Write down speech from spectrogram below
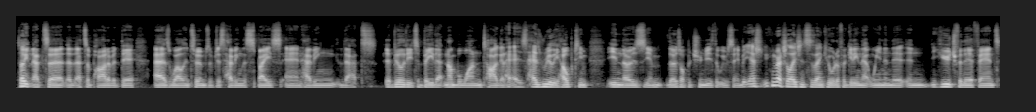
So I think that's a that's a part of it there as well in terms of just having the space and having that ability to be that number one target has has really helped him in those you know, those opportunities that we've seen. But yes, congratulations to St Kilda for getting that win and and huge for their fans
